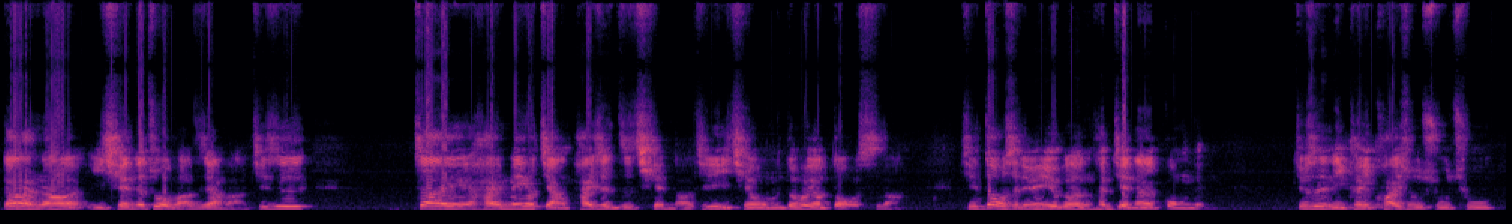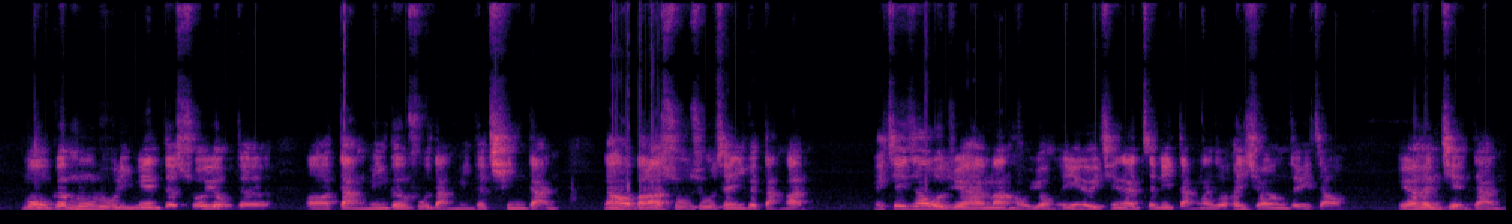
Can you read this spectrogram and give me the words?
当然呢，以前的做法是这样吧。其实，在还没有讲 Python 之前呢，其实以前我们都会用 DOS 啦。其实 DOS 里面有个很很简单的功能，就是你可以快速输出某个目录里面的所有的呃档名跟副档名的清单，然后把它输出成一个档案。哎，这一招我觉得还蛮好用的，因为我以前在整理档案的时候很喜欢用这一招，因为很简单，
